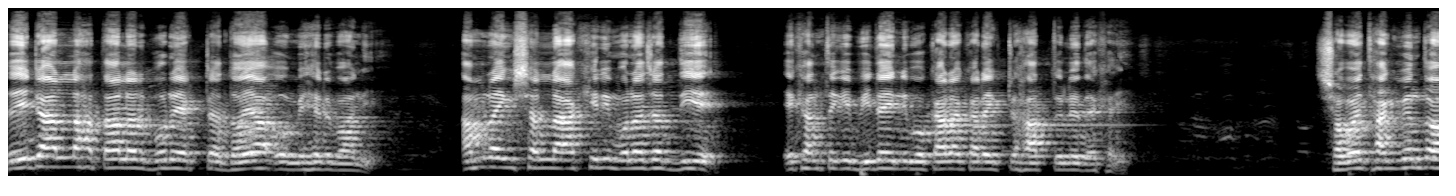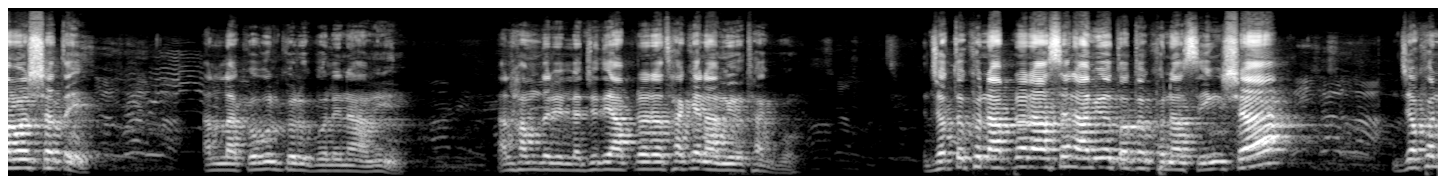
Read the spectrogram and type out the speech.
তো এটা আল্লাহ তালার বড় একটা দয়া ও মেহরবানি। আমরা ইনশাল্লাহ আখেরি মোনাজাত দিয়ে এখান থেকে বিদায় নিব। কারা কারা একটু হাত তুলে দেখাই। সবাই থাকবেন তো আমার সাথে? আল্লাহ কবুল করুক বলে না আমি আলহামদুলিল্লাহ, যদি আপনারা থাকেন আমিও থাকব। যতক্ষণ আপনারা আছেন আমিও ততক্ষণ আছি, ইনশা যখন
